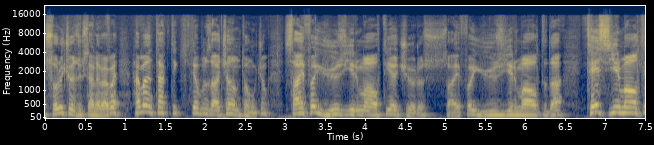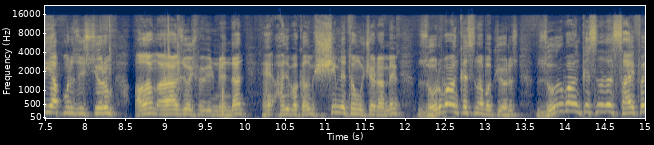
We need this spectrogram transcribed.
soru çözdük seninle beraber. Hemen taktik kitabımızı açalım Tonguç'um. Sayfa 126'yı açıyoruz. Sayfa 126'da test 26 yapmanızı istiyorum. Alan arazi ölçme bilimlerinden. He, hadi bakalım şimdi Tonguç Öğren Bey. Zoru Bankası'na bakıyoruz. Zoru Bankası'na da sayfa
